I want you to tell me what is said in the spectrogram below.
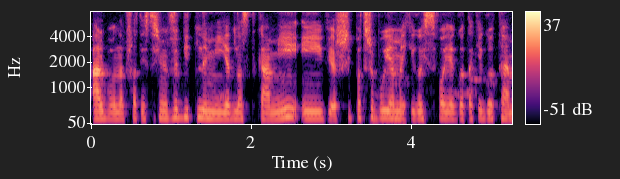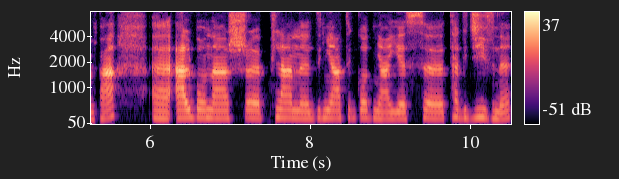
albo na przykład jesteśmy wybitnymi jednostkami i wiesz, i potrzebujemy jakiegoś swojego takiego tempa, albo nasz plan dnia, tygodnia jest tak dziwny,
